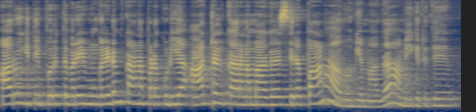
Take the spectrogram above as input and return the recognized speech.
ஆரோக்கியத்தை பொறுத்தவரை உங்களிடம் காணப்படக்கூடிய ஆற்றல் காரணமாக சிறப்பான ஆரோக்கியமாக அமைகிறது.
